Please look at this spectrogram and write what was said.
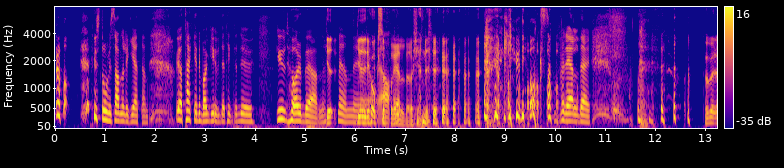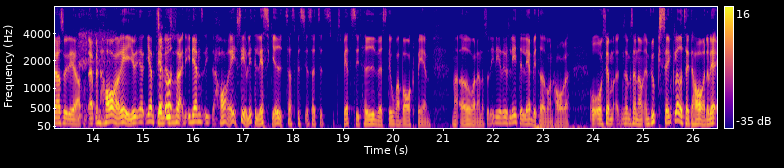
ja, hur stor är sannolikheten? Och jag tackade bara Gud, jag tänkte du, Gud hör bön. Gud, men, Gud är eh, också ja, förälder, kände du? Gud är också förälder. Men alltså det, ja, men harar är ju egentligen, Så- alltså, sådär, i den, harar ser ju lite läskiga ut, så här, spetsigt huvud, stora bakben, de här öronen, alltså det är ju lite läbbigt över en hare. Och, och sen, sen när en vuxen klär ut sig till hare, det blir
